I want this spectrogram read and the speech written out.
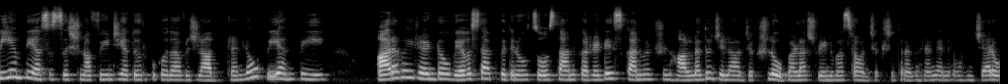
PMP association of India Turpugodavari జిల్లా ఆధ్వర్యంలో పిఎంపీ అరవై రెండో వ్యవస్థాపక దినోత్సవం స్థానిక రెడ్డిస్ కన్వెన్షన్ హాల్ నందు జిల్లా అధ్యక్షులు బళ్ళా శ్రీనివాసరావు అధ్యక్షతన ఘనంగా నిర్వహించారు.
